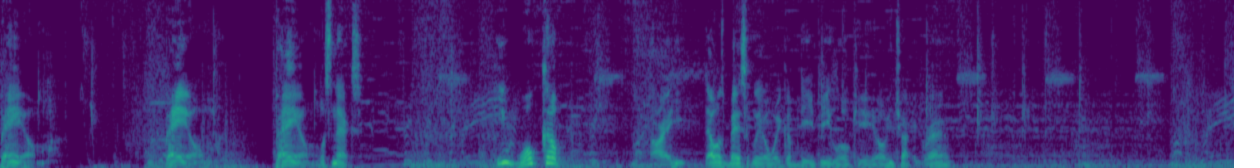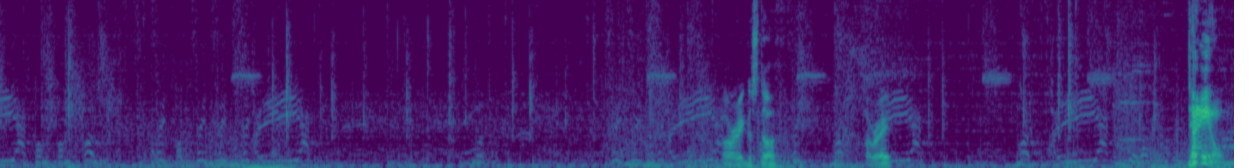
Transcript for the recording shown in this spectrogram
Bam! Bam! Bam! What's next? He woke up. Alright, that was basically a wake up DP low key. Oh, he tried to grab? Alright, good stuff. Alright. Damn!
